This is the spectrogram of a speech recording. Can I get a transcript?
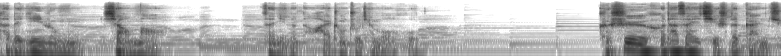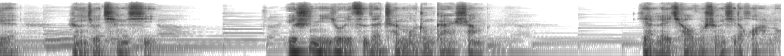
他的音容笑貌。在你的脑海中逐渐模糊，可是和他在一起时的感觉仍旧清晰。于是你又一次在沉默中感伤，眼泪悄无声息的滑落。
